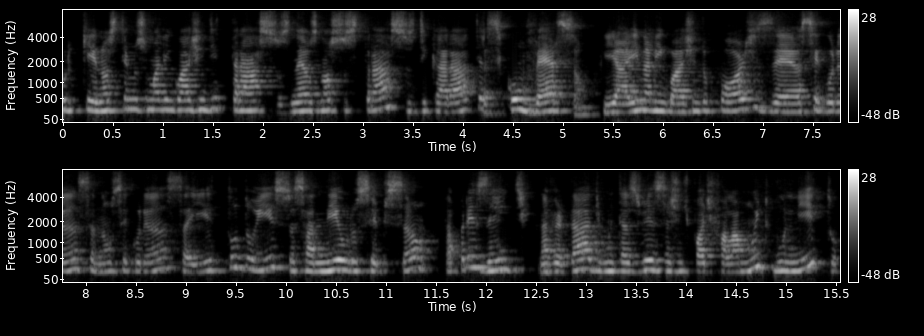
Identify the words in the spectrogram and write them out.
porque nós temos uma linguagem de traços, né? Os nossos traços de caráter se conversam. E aí, na linguagem do Porges, é a segurança, não segurança, e tudo isso, essa neurocepção, está presente. Na verdade, muitas vezes a gente pode falar muito bonito,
